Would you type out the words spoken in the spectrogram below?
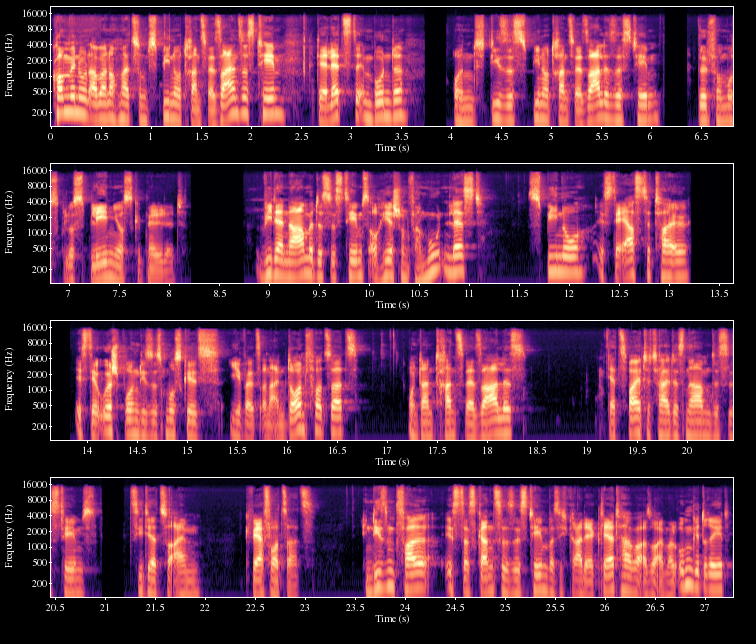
Kommen wir nun aber nochmal zum spinotransversalen System, der letzte im Bunde. Und dieses spinotransversale System wird vom Musculus splenius gebildet. Wie der Name des Systems auch hier schon vermuten lässt, Spino ist der erste Teil, ist der Ursprung dieses Muskels jeweils an einem Dornfortsatz und dann Transversalis, der zweite Teil des Namens des Systems, zieht er zu einem Querfortsatz. In diesem Fall ist das ganze System, was ich gerade erklärt habe, also einmal umgedreht.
